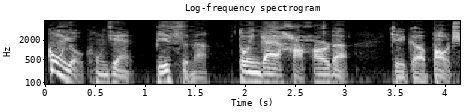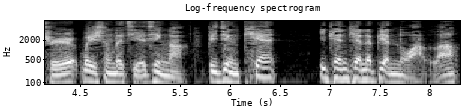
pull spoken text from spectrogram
共有空间，彼此呢都应该好好的这个保持卫生的洁净啊，毕竟天一天天的变暖了。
